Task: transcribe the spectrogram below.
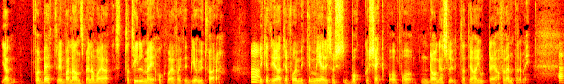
Jag får en bättre balans mellan vad jag tar till mig och vad jag faktiskt blir att utföra. Mm. Vilket gör att jag får mycket mer liksom bock och check på, på dagens slut. Att jag har gjort det jag förväntade mig. Ja.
